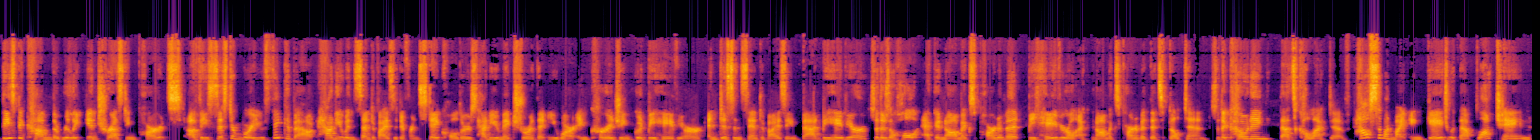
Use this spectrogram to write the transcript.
These become the really interesting parts of the system where you think about how do you incentivize the different stakeholders? How do you make sure that you are encouraging good behavior and disincentivizing bad behavior? So there's a whole economics part of it, behavioral economics part of it that's built in. So the coding, that's collective. How someone might engage with that blockchain,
